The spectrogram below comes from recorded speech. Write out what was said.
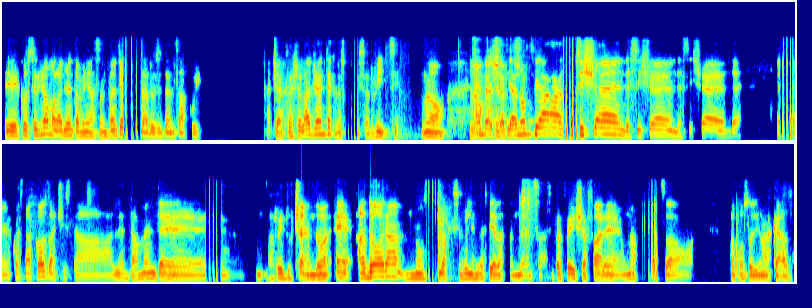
e costringiamo la gente a venire a Sant'Antioco e dare residenza qui. Cioè cresce la gente, crescono i servizi, no? no Invece beh, certo, piano certo. piano si scende, si scende, si scende. E questa cosa ci sta lentamente riducendo e ad ora non sembra che si voglia invertire la tendenza, si preferisce fare una piazza a posto di una casa.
